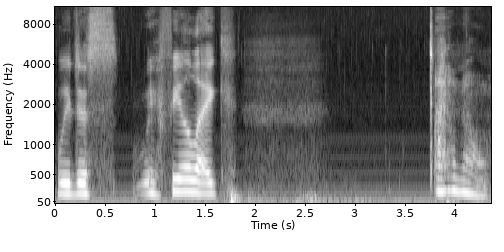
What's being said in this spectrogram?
We just we feel like i don't know.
